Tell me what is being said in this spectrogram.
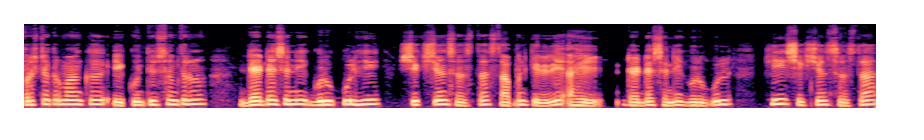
प्रश्न क्रमांक एकोणतीस मित्रांनो डॅडॅश यांनी गुरुकुल ही शिक्षण संस्था स्थापन केलेली आहे. डॅडॅश यांनी गुरुकुल ही शिक्षण संस्था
